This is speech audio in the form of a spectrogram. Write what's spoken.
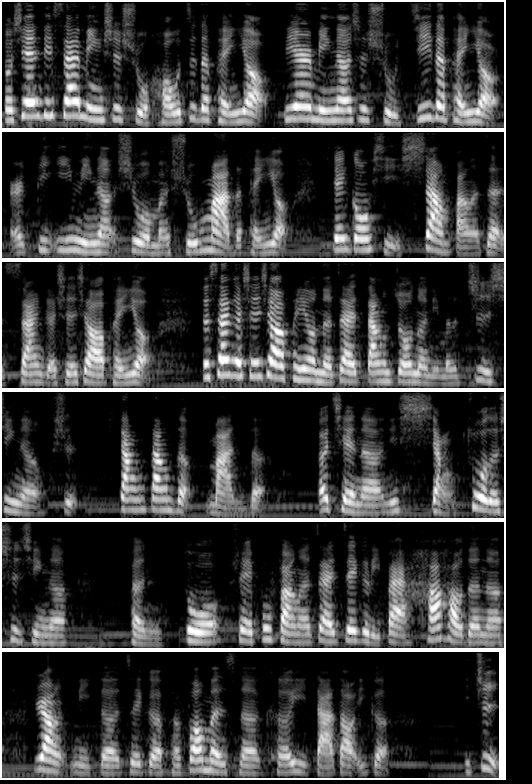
首先，第三名是属猴子的朋友，第二名呢是属鸡的朋友，而第一名呢是我们属马的朋友。先恭喜上榜的这三个生肖的朋友。这三个生肖的朋友呢，在当周呢，你们的自信呢是相当的满的，而且呢，你想做的事情呢很多，所以不妨呢，在这个礼拜好好的呢。让你的这个 performance 呢可以达到一个一致，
